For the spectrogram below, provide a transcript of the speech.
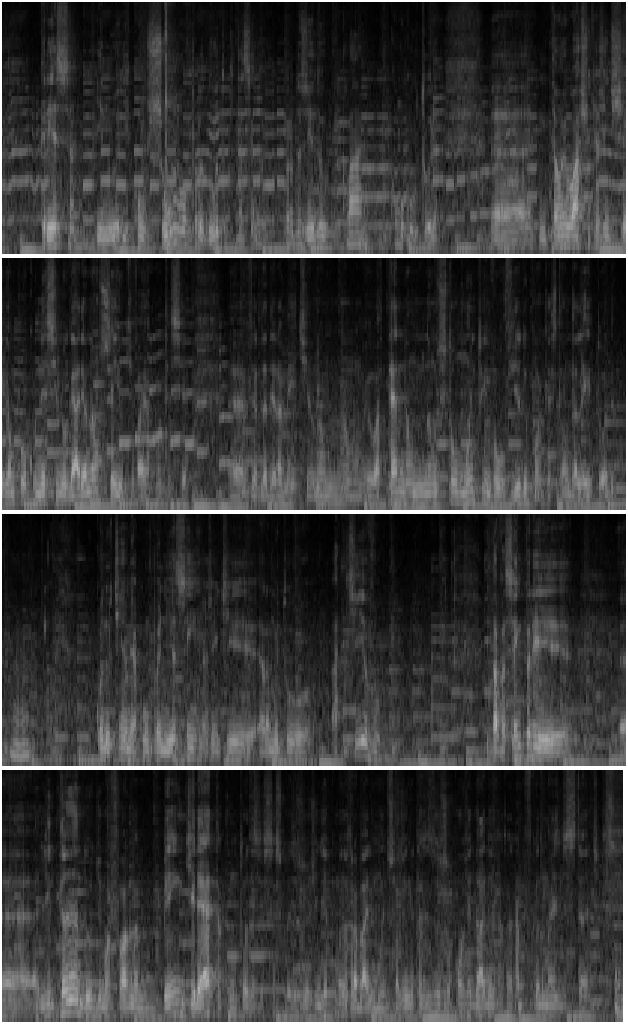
cresça e, no, e consuma o produto que está sendo produzido claro. como cultura. Uh, então eu acho que a gente chega um pouco nesse lugar. Eu não sei o que vai acontecer uh, verdadeiramente. Eu, não, não, eu até não, não estou muito envolvido com a questão da lei toda. Uhum. Quando eu tinha minha companhia, sim, a gente era muito ativo e estava sempre é, lidando de uma forma bem direta com todas essas coisas. Hoje em dia, como eu trabalho muito sozinho, muitas vezes eu sou convidado e eu acabo ficando mais distante. Sim.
